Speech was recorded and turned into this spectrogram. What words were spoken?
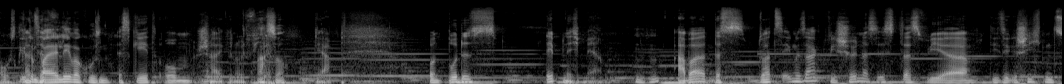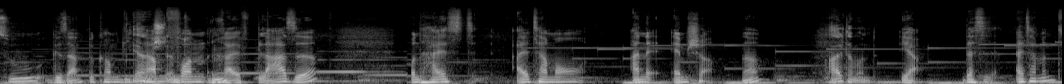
Oh, es geht um Bayer Leverkusen. Es geht um Schalke 04. Ach so. Ja. Und Buddhis lebt nicht mehr. Mhm. Aber das, du hast eben gesagt, wie schön das ist, dass wir diese Geschichten zugesandt bekommen. Die Ja, kamen stimmt. von Mhm. Ralf Blase und heißt Altamont Anne Emscher. Ne? Altamont. Ja. Das ist Altamont?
